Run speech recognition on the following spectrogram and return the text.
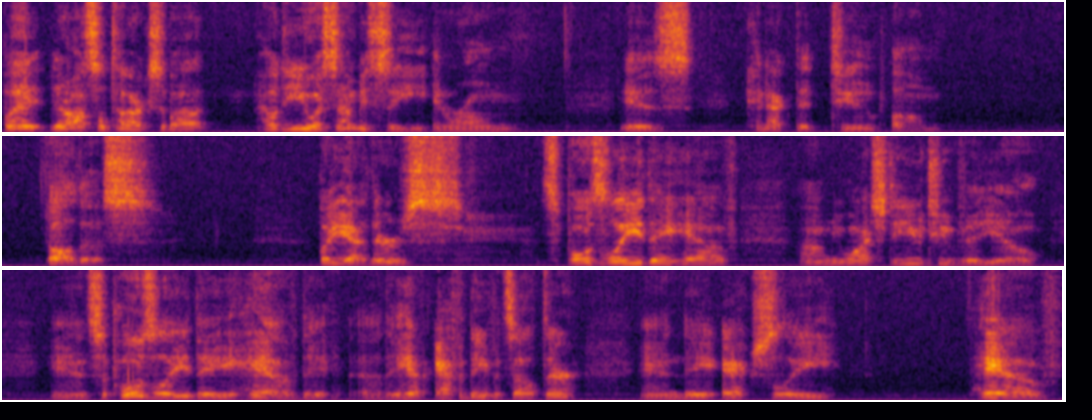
But it also talks about how the U.S. Embassy in Rome is connected to um, all this. But yeah, there's supposedly they have. Um, you watch the YouTube video, and supposedly they have they uh, they have affidavits out there, and they actually have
